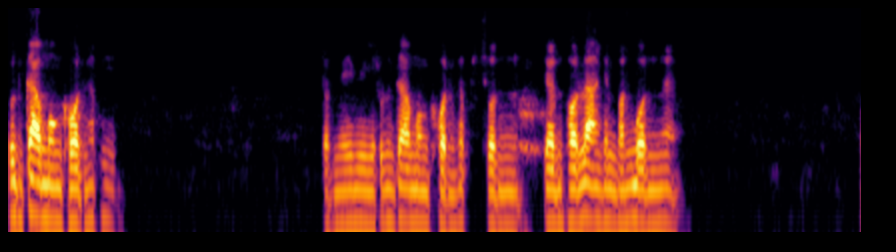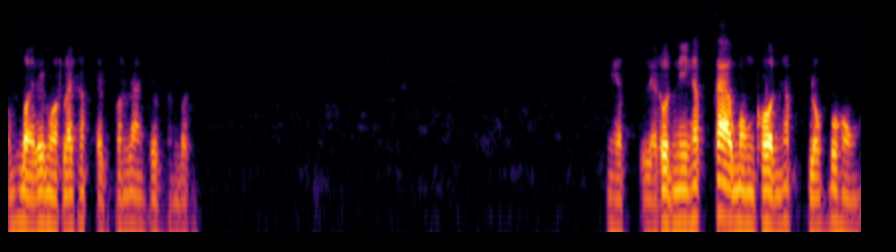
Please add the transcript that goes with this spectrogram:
รุ่นเก้ามงคลครับพี่ตอนนี้มีรุ่นเก้ามงคลครับชนเจนพรล่างเจนพรบนเนี่ยผมบ่อยไปหมดแล้วครับเจนพรล่างเจนพรบนนี่ครับเหลือรุ่นนี้ครับเก้ามงคลครับหลวงปู่หงส์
